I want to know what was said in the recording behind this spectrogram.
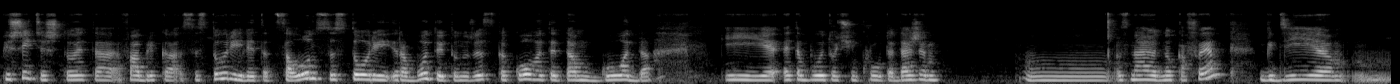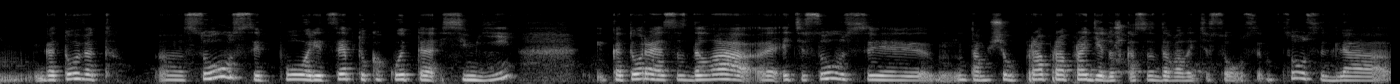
пишите, что это фабрика с историей или этот салон с историей, работает он уже с какого-то там года. И это будет очень круто. Даже знаю одно кафе, где готовят э, соусы по рецепту какой-то семьи, которая создала э, эти соусы, ну, там еще пра-пра-прадедушка создавал эти соусы. Соусы для,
